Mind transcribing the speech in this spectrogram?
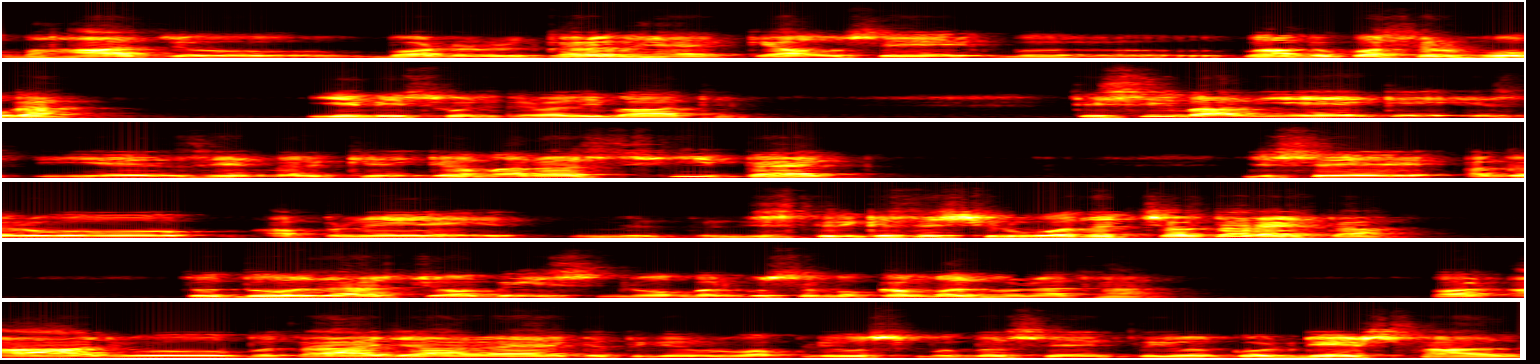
بہت جو بارڈر گرم ہے، کیا اسے وہاں پہ کو اثر ہوگا؟ یہ بھی سوچنے والی بات ہے۔ تیسری بات یہ ہے کہ یہ ذہن میں رکھیں کہ ہمارا سی پیک، جسے اگر وہ اپنے جس طریقے سے شروع ہوا تھا، چلتا رہتا، تو دو ہزار چوبیس نومبر کو اسے مکمل ہونا تھا۔ اور آج وہ بتایا جا رہا ہے کہ تقریباً وہ اپنی اس مدت سے تقریباً کو ڈیڑھ سال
